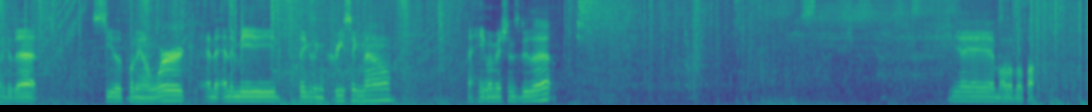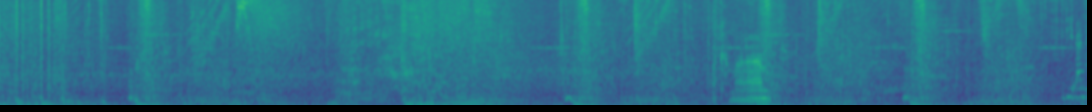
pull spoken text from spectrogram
Look at that. Cedo putting on work, and the enemy thing's increasing now. I hate when missions do that. Yeah, yeah, yeah, blah, blah, blah, blah. Come on. The enemy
